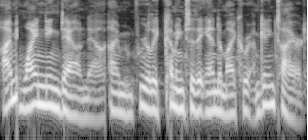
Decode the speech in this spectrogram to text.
I'm winding down now. I'm really coming to the end of my career. I'm getting tired.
